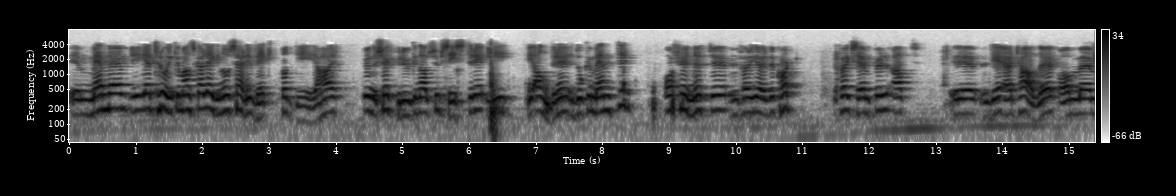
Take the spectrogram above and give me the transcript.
Eh, men uh, jeg tror ikke man skal legge noe særlig vekt på det. Jeg har undersøkt bruken av subsistere i, i andre dokumenter og funnet, eh, for å gjøre det kort, f.eks. at eh, det er tale om eh,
